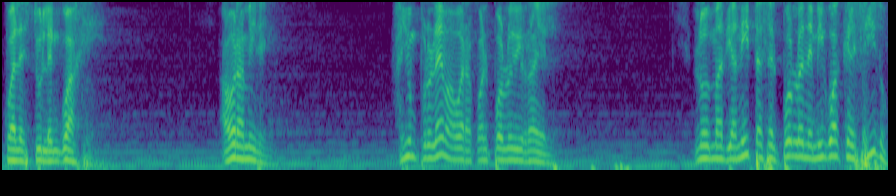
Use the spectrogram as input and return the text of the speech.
¿Cuál es tu lenguaje? Ahora miren, hay un problema ahora con el pueblo de Israel. Los madianitas, el pueblo enemigo ha crecido.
